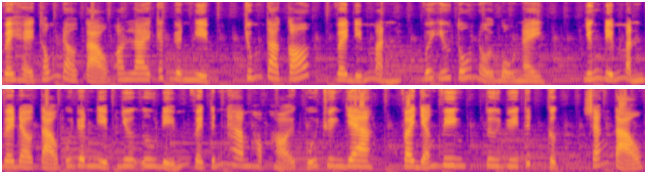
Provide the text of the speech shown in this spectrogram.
về hệ thống đào tạo online các doanh nghiệp, chúng ta có về điểm mạnh với yếu tố nội bộ này. Những điểm mạnh về đào tạo của doanh nghiệp như ưu điểm về tính ham học hỏi của chuyên gia và giảng viên, tư duy tích cực, sáng tạo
